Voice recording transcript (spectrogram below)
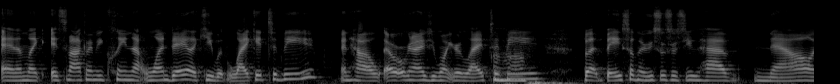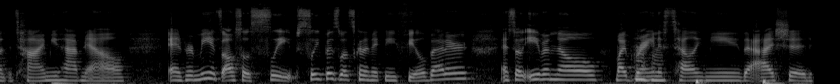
and I'm like, it's not going to be clean that one day like you would like it to be, and how organized you want your life to mm-hmm. be. But based on the resources you have now and the time you have now, and for me, it's also sleep. Sleep is what's going to make me feel better. And so, even though my brain mm-hmm. is telling me that I should,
